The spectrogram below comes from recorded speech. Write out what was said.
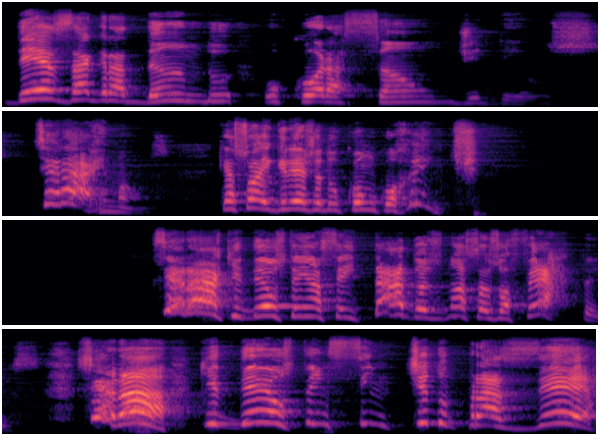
desagradando o coração de Deus. Será, irmãos, que é só a igreja do concorrente? Será que Deus tem aceitado as nossas ofertas? Será que Deus tem sentido prazer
